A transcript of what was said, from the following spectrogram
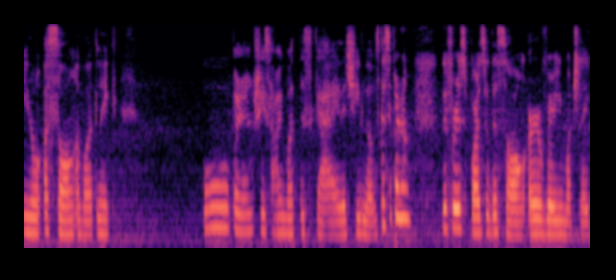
you know, a song about like, ooh, parang she's talking about this guy that she loves. Kasi parang the first parts of the song are very much like,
